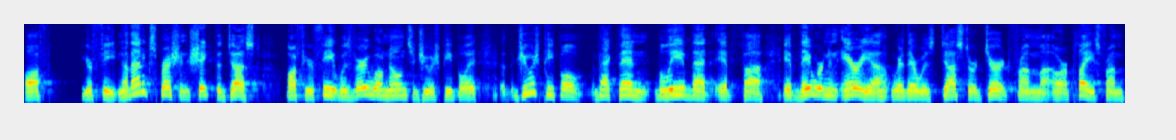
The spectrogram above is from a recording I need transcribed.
off your feet. Now, that expression, shake the dust off your feet, was very well known to Jewish people. It, Jewish people back then believed that if, uh, if they were in an area where there was dust or dirt from, uh, or a place from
